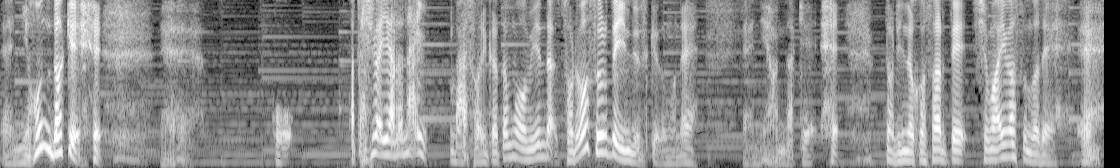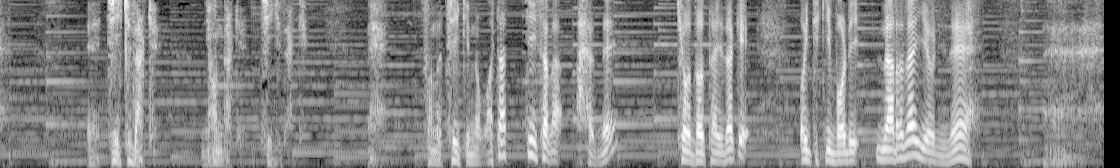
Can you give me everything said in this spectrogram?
えー、日本だけ、えー、こう、私はやらない。まあそういう方も見えな。それはそれでいいんですけどもね、日本だけ取り残されてしまいますので、えーえー、地域だけ、日本だけ、地域だけ、ね、その地域のまた小さな、ね、共同体だけ置いてきぼりならないようにね、え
